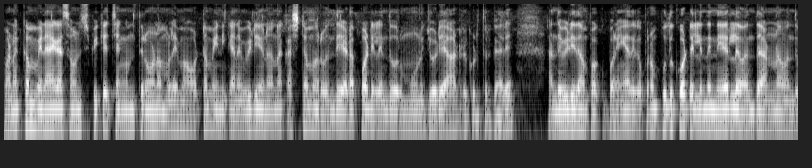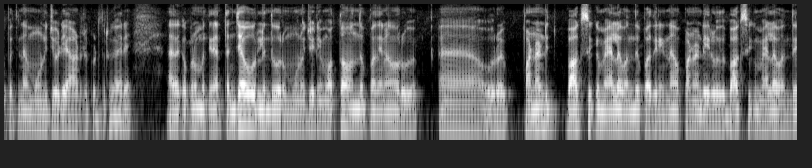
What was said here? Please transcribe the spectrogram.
வணக்கம் விநாயகா சவுண்ட் ஸ்பீக்கர் செங்கம் திருவண்ணாமலை மாவட்டம். இன்றைக்கான வீடியோ என்னென்னா கஸ்டமர் வந்து எடப்பாடியிலேருந்து ஒரு மூணு ஜோடி ஆர்டர் கொடுத்துருக்காரு. அந்த வீடியோ தான் பார்க்க போகிறீங்க அதுக்கப்புறம் புதுக்கோட்டையிலேருந்து நேரில் வந்து அண்ணன் வந்து பார்த்திங்கன்னா மூணு ஜோடி ஆர்டர் கொடுத்துருக்காரு. அதுக்கப்புறம் பார்த்திங்கன்னா தஞ்சாவூர்லேருந்து ஒரு மூணு ஜோடி. மொத்தம் வந்து பார்த்திங்கன்னா ஒரு ஒரு பன்னெண்டு பாக்ஸுக்கு மேலே வந்து பார்த்திங்கன்னா பன்னெண்டு இருபது பாக்ஸுக்கு மேலே வந்து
